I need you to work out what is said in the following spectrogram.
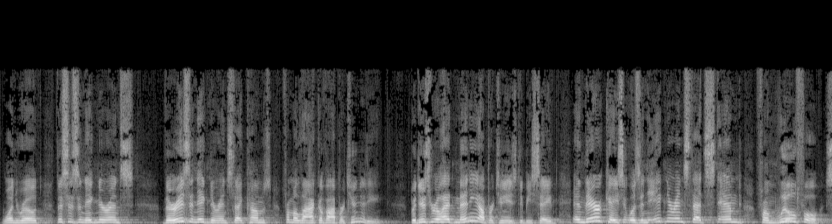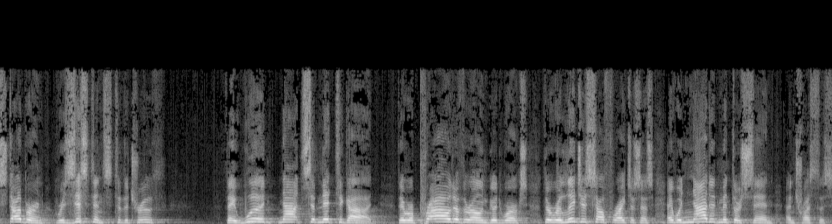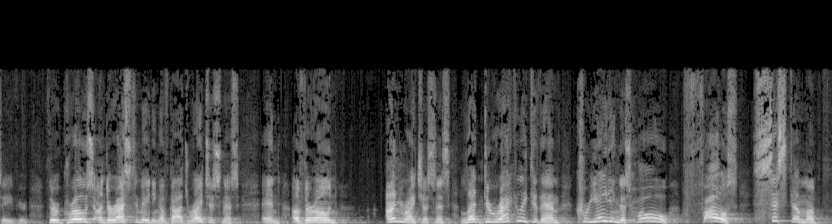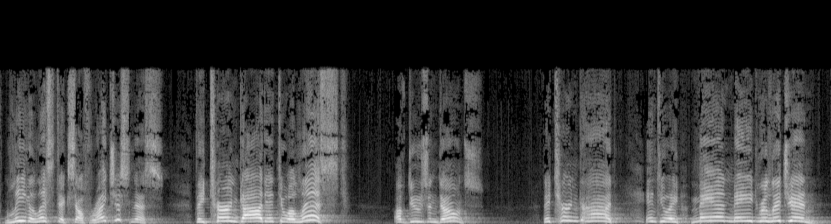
One wrote, This is an ignorance. There is an ignorance that comes from a lack of opportunity. But Israel had many opportunities to be saved. In their case, it was an ignorance that stemmed from willful, stubborn resistance to the truth. They would not submit to God. They were proud of their own good works, their religious self righteousness, and would not admit their sin and trust the Savior. Their gross underestimating of God's righteousness and of their own unrighteousness led directly to them creating this whole false system of legalistic self righteousness. They turned God into a list of do's and don'ts. They turned God into a man made religion.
